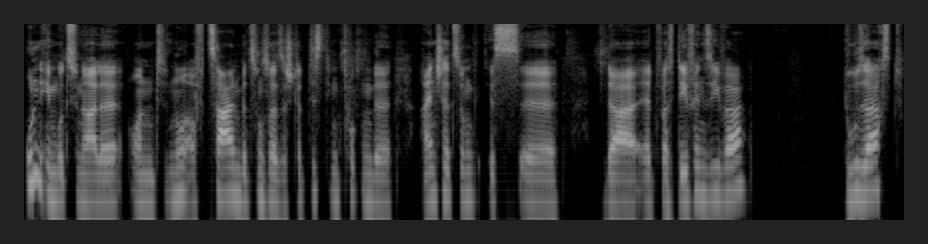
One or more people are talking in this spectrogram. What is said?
unemotionale und nur auf Zahlen bzw. Statistiken guckende Einschätzung ist äh, da etwas defensiver. Du sagst,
